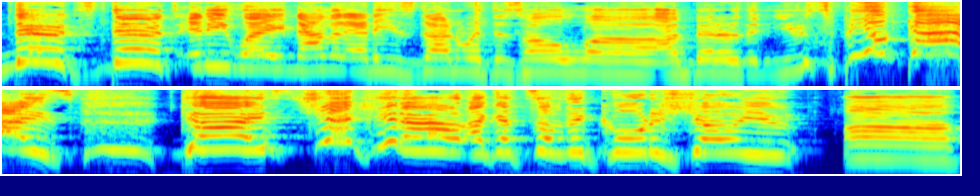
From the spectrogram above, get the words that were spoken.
Dudes, dudes. Anyway, now that Eddie's done with his whole uh, "I'm better than you" spiel, guys, guys, check it out. I got something cool to show you. Uh,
